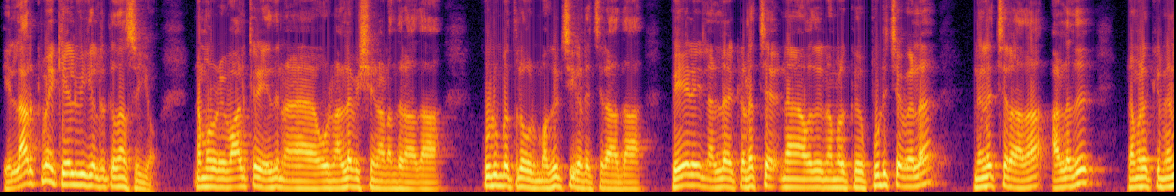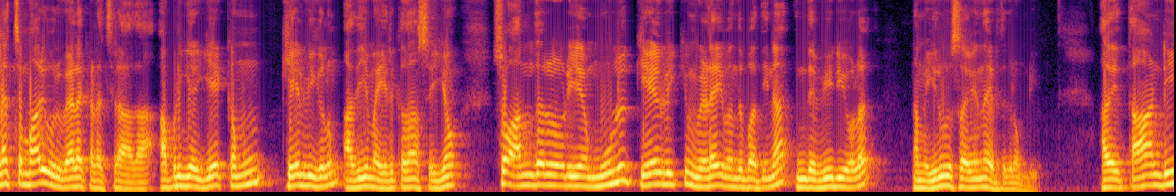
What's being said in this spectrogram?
எல்லாருக்குமே கேள்விகள் இருக்க தான் செய்யும். நம்மளுடைய வாழ்க்கையில் எது ந- ஒரு நல்ல விஷயம் நடந்துடாதா குடும்பத்தில் ஒரு மகிழ்ச்சி கிடைச்சிராதா? வேலை நல்ல கிடைச்ச நான் அது நம்மளுக்கு பிடிச்ச வேலை நிலைச்சிராதா? அல்லது நம்மளுக்கு நினச்ச மாதிரி ஒரு வேலை கிடச்சிடாதா அப்படிங்கிற ஏக்கமும் கேள்விகளும் அதிகமாக இருக்க தான் செய்யும். ஸோ அந்தனுடைய முழு கேள்விக்கும் விடை வந்து பார்த்திங்கன்னா இந்த வீடியோவில் நம்ம இருபது சதவீதம் தான் எடுத்துக்கிற முடியும். அதை தாண்டி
